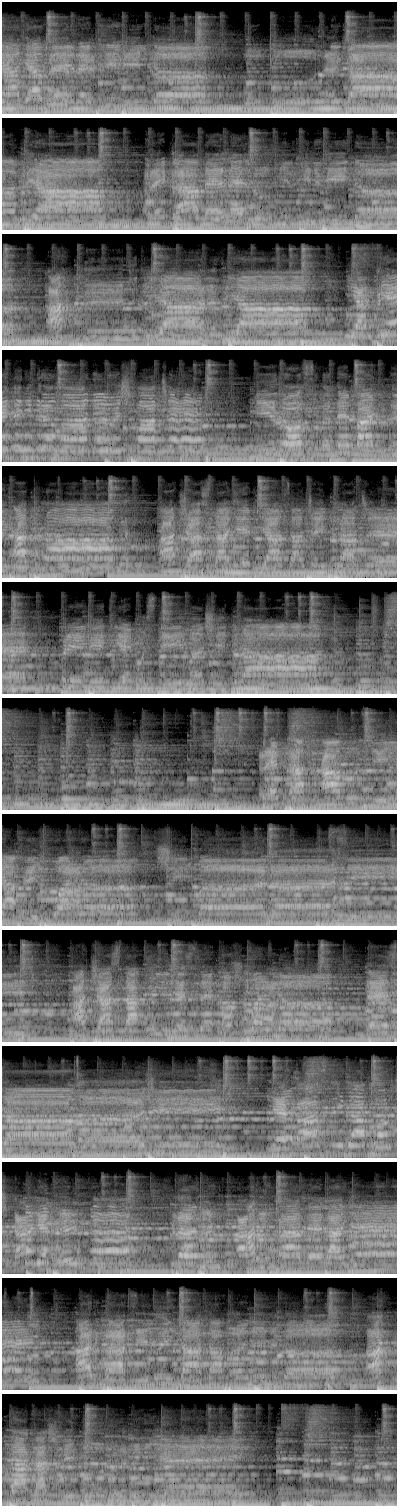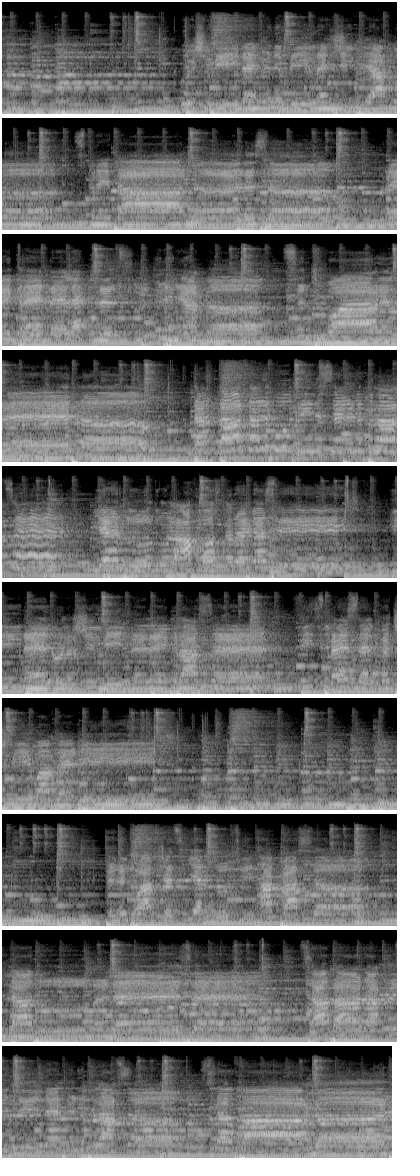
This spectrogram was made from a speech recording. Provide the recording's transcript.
ocazia de avere primită cu bunega grea. Reclamele lumii invită, ah, cât le-ar vrea. Iar prietenii grămadă își face, mirosul de bani îi atrag. Aceasta e viața ce-i place, privit e cu stimă și drag. Avuția îi foară și părăsici. Aceasta îi este o școală de zamăgici. E pasnic la porci, dar e încă flămând arunca de la ei. Argații lui tata mănâncă, ah, dacă aș fi Își vine în vire și pleacă spre tatăl său. Regretele plânsul îl neacă, sunt foarte Întoarceți pierduții acasă la Dumnezeu. Satana îi ține în clasă să facă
